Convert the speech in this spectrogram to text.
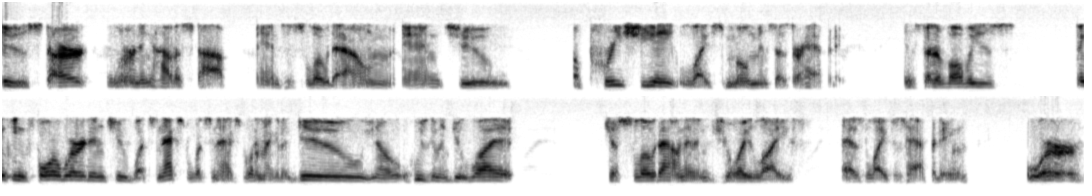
To start learning how to stop and to slow down and to appreciate life's moments as they're happening instead of always thinking forward into what's next, what's next, what am I going to do, you know, who's going to do what. Just slow down and enjoy life as life is happening or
